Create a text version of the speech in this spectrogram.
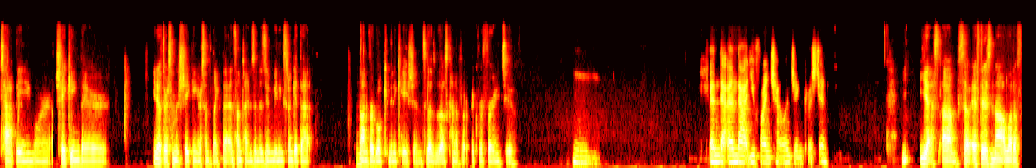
tapping or shaking their, you know, if there's someone shaking or something like that. And sometimes in the Zoom meetings, you don't get that nonverbal communication. So that's what I was kind of like referring to. Mm. And that and that you find challenging, Christian. Yes. Um, so if there's not a lot of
